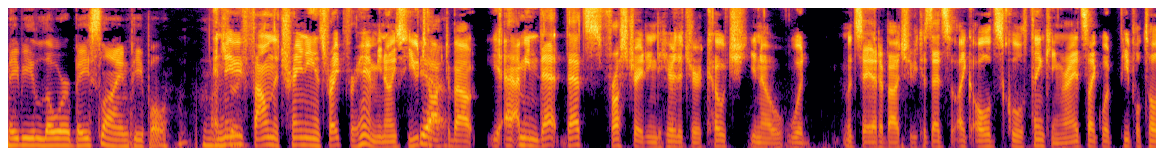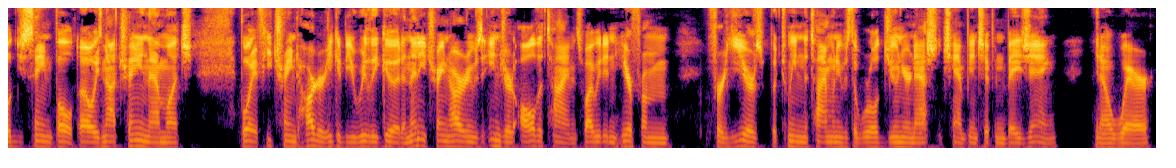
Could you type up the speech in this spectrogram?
maybe lower baseline people. And sure. found the training that's right for him. You know, so you Yeah. talked about. Yeah, I mean that that's frustrating to hear that your coach, you know, would would say that about you because that's like old school thinking, right? It's like what people told Usain Bolt. Oh, he's not training that much. Boy, if he trained harder, he could be really good. And then he trained harder and he was injured all the time. That's why we didn't hear from him for years between the time when he was the World Junior National Championship in Beijing, you know, where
